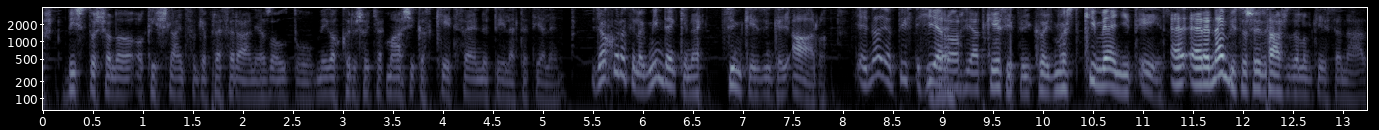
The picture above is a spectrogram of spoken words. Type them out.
Most biztosan a, a kislányt fogja preferálni az autó, még akkor is, hogyha másik az két felnőtt életet jelent. Gyakorlatilag mindenkinek címkézünk egy árat. Egy nagyon tiszt hierarchiát készítünk, hogy most ki mennyit ér. E- erre nem biztos, hogy a társadalom készen áll.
